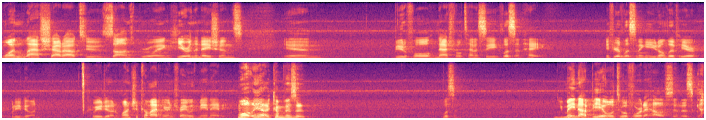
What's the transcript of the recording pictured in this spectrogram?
one last shout out to Czann's Brewing here in the nations in beautiful Nashville, Tennessee. Listen, hey, if you're listening and you don't live here, what are you doing? What are you doing? Why don't you come out here and train with me and Andy? well, yeah, come visit. Listen, you may not be able to afford a house in this this,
